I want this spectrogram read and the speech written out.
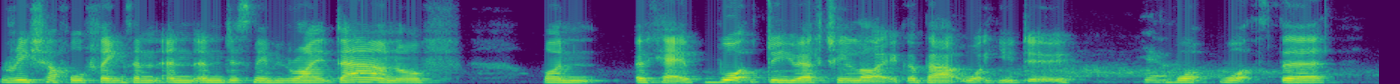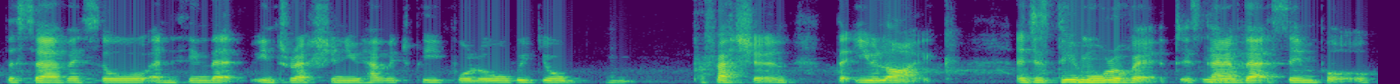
reshuffle things and, and, and just maybe write down of on okay, what do you actually like about what you do? yeah. what what's the the service or anything that interaction you have with people or with your profession that you like and just do more of it it's kind Yeah. of that simple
